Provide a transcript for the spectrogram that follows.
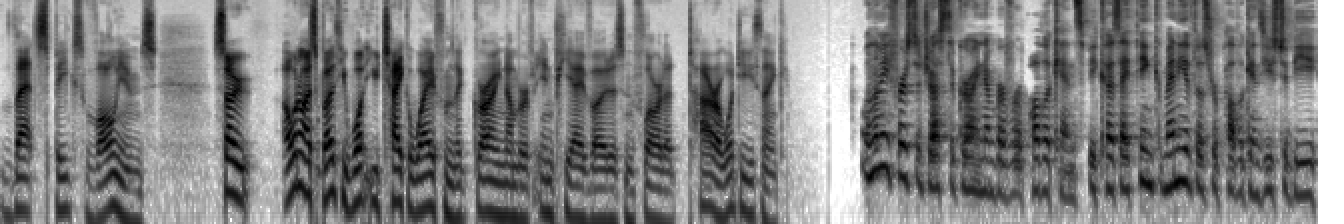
that speaks volumes. So I want to ask both of you what you take away from the growing number of NPA voters in Florida. Tara, what do you think? Well, let me first address the growing number of Republicans because I think many of those Republicans used to be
